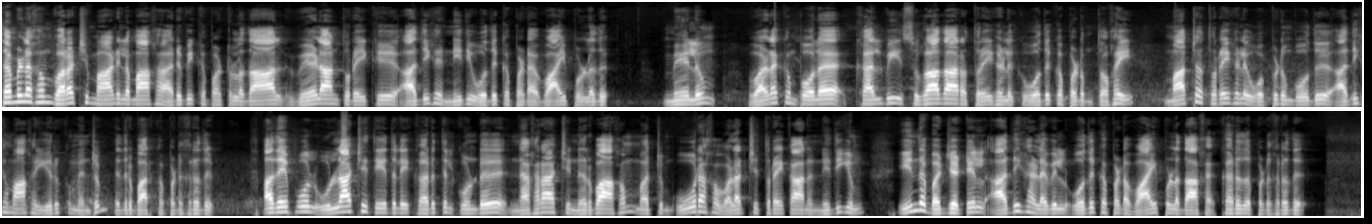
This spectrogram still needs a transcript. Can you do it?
தமிழகம் வறட்சி மாநிலமாக அறிவிக்கப்பட்டுள்ளதால் வேளாண் துறைக்கு அதிக நிதி ஒதுக்கப்பட வாய்ப்புள்ளது. மேலும் வழக்கம் போல கல்வி சுகாதார துறைகளுக்கு ஒதுக்கப்படும் தொகை மற்ற துறைகளை ஒப்பிடும்போது அதிகமாக இருக்கும் என்றும் எதிர்பார்க்கப்படுகிறது. அதேபோல் உள்ளாட்சி தேர்தலை கருத்தில் கொண்டு நகராட்சி நிர்வாகம் மற்றும் ஊரக வளர்ச்சித்துறைக்கான நிதியும் இந்த பட்ஜெட்டில் அதிக அளவில் ஒதுக்கப்பட வாய்ப்புள்ளதாக கருதப்படுகிறது.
